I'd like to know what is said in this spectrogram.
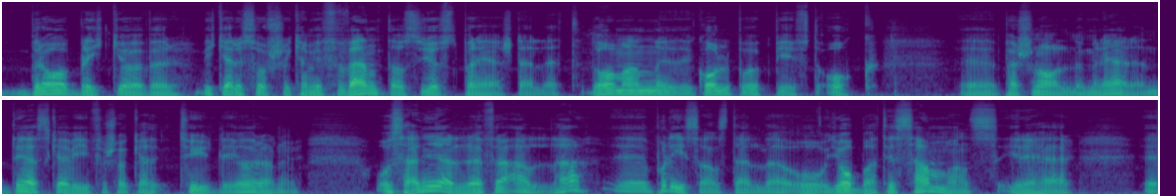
bra blick över vilka resurser kan vi förvänta oss just på det här stället. Då har man eh, koll på uppgift och eh, Eh, personalnumerären. Det ska vi försöka tydliggöra nu. Och sen gäller det för alla eh, polisanställda att jobba tillsammans i det här eh,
